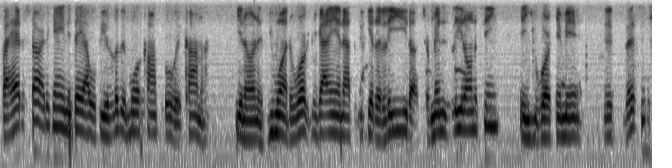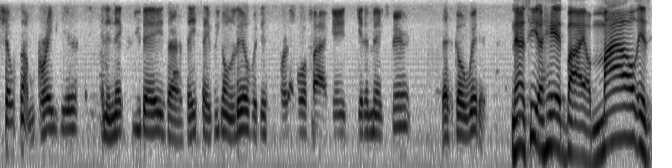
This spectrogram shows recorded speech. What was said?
If I had to start the game today, I would be a little bit more comfortable with Connor. You know, and if you wanted to work the guy in after we get a lead, a tremendous lead on the team, then you work him in. Let- Let's show something great here in the next few days, or they say we're gonna live with this first four or five games, get him the experience. Let's go with it. now is he ahead by a mile? Is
